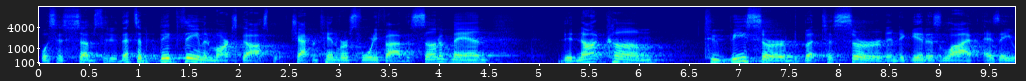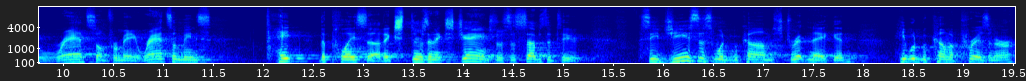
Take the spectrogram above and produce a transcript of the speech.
was his substitute. That's a big theme in Mark's gospel. Chapter 10, verse 45. The Son of Man did not come to be served, but to serve and to give his life as a ransom for many. Ransom means take the place of. There's an exchange, there's a substitute. See, Jesus would become stripped naked, he would become a prisoner,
